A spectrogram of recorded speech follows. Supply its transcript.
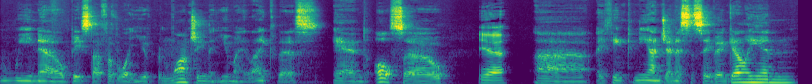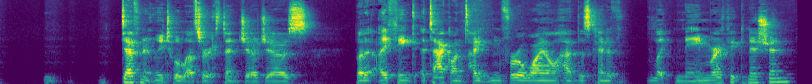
we know based off of what you've been watching that you might like this." And also, Yeah. uh, I think Neon Genesis Evangelion, definitely to a lesser extent JoJo's, but I think Attack on Titan for a while had this kind of like name recognition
